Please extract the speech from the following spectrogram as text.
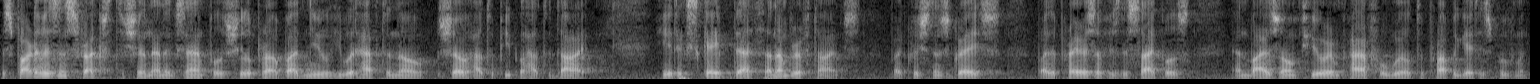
As part of his instruction and example, Srila Prabhupada knew he would have to know, show how to people how to die. He had escaped death a number of times by Krishna's grace, by the prayers of his disciples, and by his own pure and powerful will to propagate his movement.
